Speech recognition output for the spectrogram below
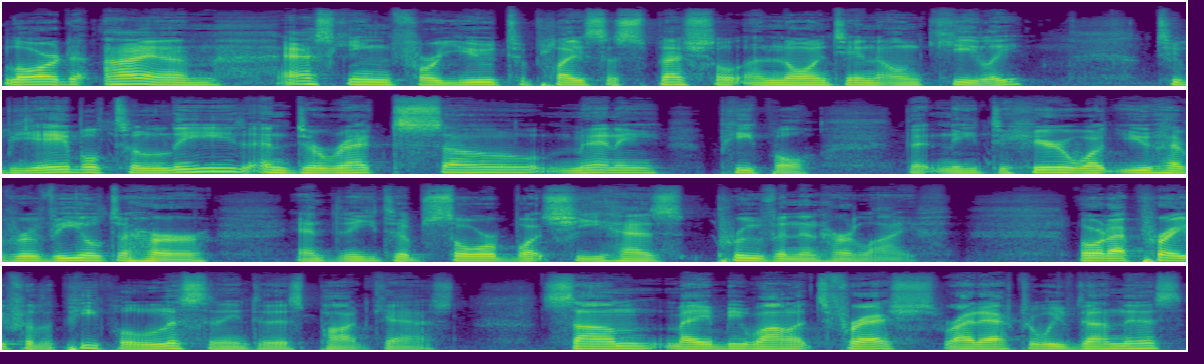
Lord, I am asking for you to place a special anointing on Keely to be able to lead and direct so many people that need to hear what you have revealed to her and need to absorb what she has proven in her life. Lord, I pray for the people listening to this podcast. Some maybe while it's fresh, right after we've done this,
